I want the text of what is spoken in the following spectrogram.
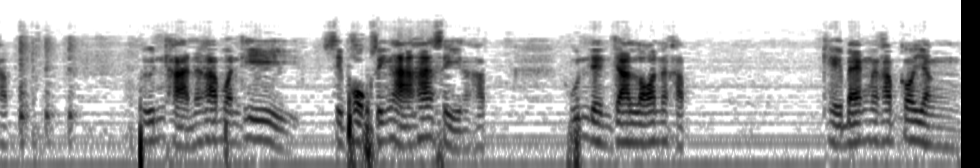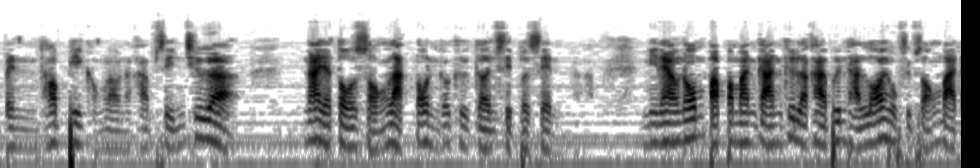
ครับ พื้นฐานนะครับ วันที่ 16 สิงหา54 นะครับ หุ้นเด่นจานร้อนนะครับ K-Bank นะครับก็ยังเป็นท็อปพิกของเรานะครับ สินเชื่อน่าจะโต 2 หลักต้นก็คือเกิน 10%นะครับมีแนวโน้มปรับประมาณการขึ้นราคาพื้นฐาน 162 บาท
